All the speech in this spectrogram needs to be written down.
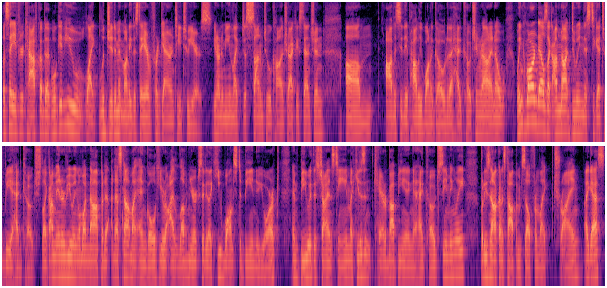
Let's say if you're Kafka, be like, we'll give you like legitimate money to stay here for guaranteed two years. You know what I mean? Like just sign him to a contract extension. Um, obviously they probably want to go to the head coaching route. I know Wink Martindale's like, I'm not doing this to get to be a head coach. Like I'm interviewing and whatnot, but that's not my end goal here. I love New York City. Like he wants to be in New York and be with this Giants team. Like he doesn't care about being a head coach seemingly, but he's not going to stop himself from like trying, I guess.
